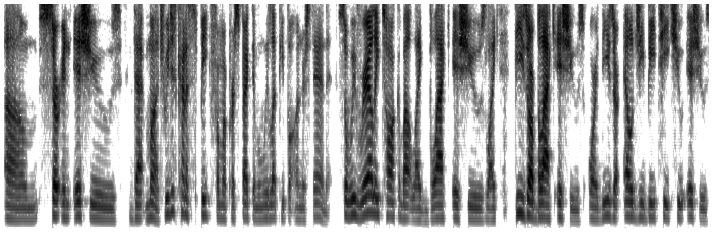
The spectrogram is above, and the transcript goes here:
um, certain issues that much. We just kind of speak from a perspective and we let people understand it. So we rarely talk about like black issues, like these are black issues or these are LGBTQ issues.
